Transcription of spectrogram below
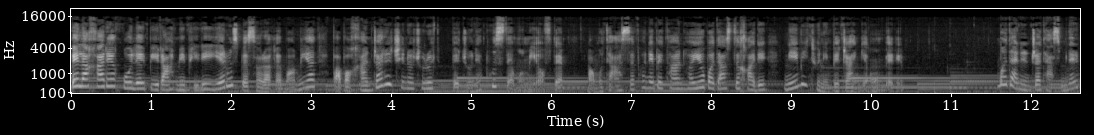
بالاخره قول بیرحم پیری یه روز به سراغ ما میاد و با خنجر چین و چروک به جون پوستمون میافته و متاسفانه به تنهایی و با دست خالی نمی‌تونیم به جنگ اون بریم. ما در اینجا تصمیم داریم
